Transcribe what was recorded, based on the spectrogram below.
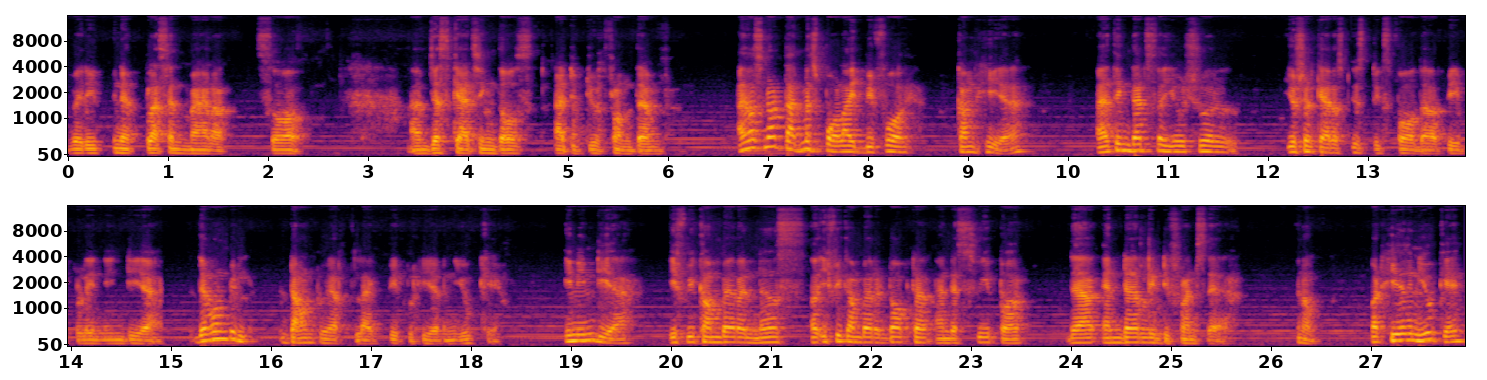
very in a pleasant manner. So I'm just catching those attitude from them. I was not that much polite before come here. I think that's the usual usual characteristics for the people in India. They won't be down to earth like people here in UK. In India, if we compare a nurse, uh, if we compare a doctor and a sweeper, there are entirely different there. You know, but here in UK,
